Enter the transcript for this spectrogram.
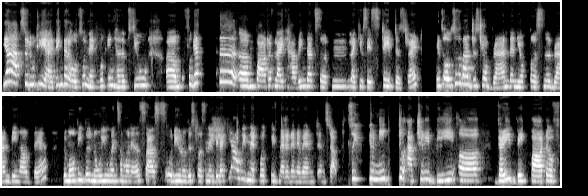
Yeah, absolutely. I think that also networking helps you um, forget the um, part of like having that certain, like you say, status, right? It's also about just your brand and your personal brand being out there. The more people know you when someone else asks, Oh, do you know this person? It'll be like, Yeah, we've networked, we've met at an event and stuff. So you need to actually be a very big part of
